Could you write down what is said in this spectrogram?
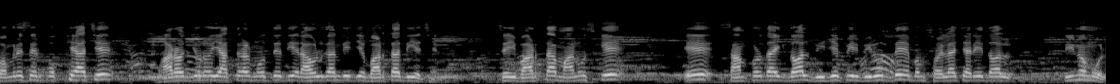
কংগ্রেসের পক্ষে আছে। ভারত জোড়ো যাত্রার মধ্যে দিয়ে রাহুল গান্ধী যে বার্তা দিয়েছেন, সেই বার্তা মানুষকে এ সাম্প্রদায়িক দল, বিজেপির বিরুদ্ধে এবং শৈলাচারী দল তৃণমূল,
